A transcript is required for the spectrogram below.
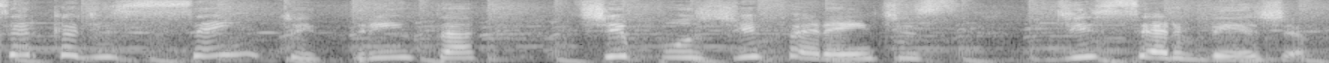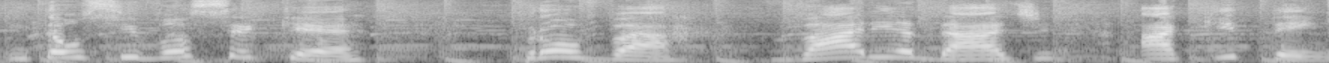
cerca de 130 tipos diferentes de cerveja. Então, se você quer provar variedade, aqui tem.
